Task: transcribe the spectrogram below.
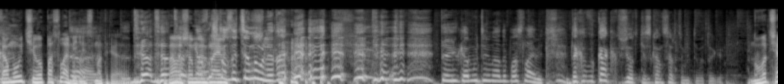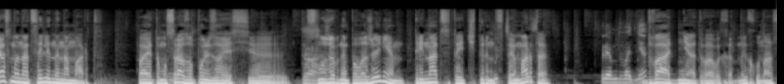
Кому чего послабили, Да, смотря. Да, да, Потому да. что мы Кому знаем- что затянули, да? Кому-то и надо послабить. Так как все-таки с концертами-то в итоге? Ну вот сейчас мы нацелены на март. Поэтому сразу пользуясь э, Да. служебным положением, 13-14 Будьте марта, Прям два дня. два дня, два выходных у нас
